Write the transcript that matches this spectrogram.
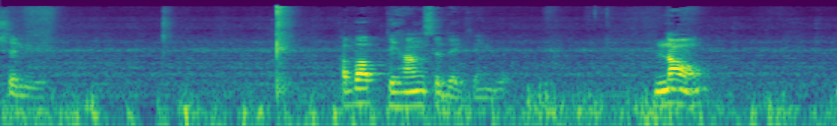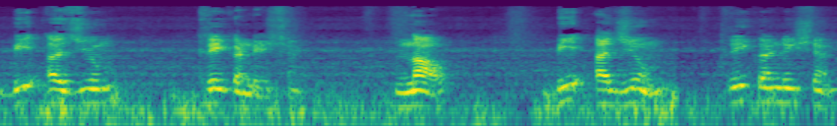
चलिए। अब आप ध्यान से देखेंगे। Now we assume three condition now we assume three condition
